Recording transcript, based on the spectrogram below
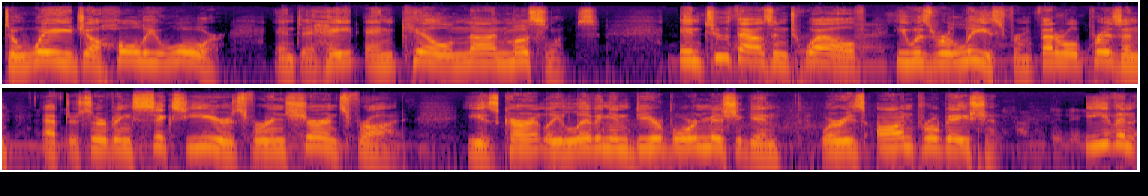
to wage a holy war, and to hate and kill non Muslims. In 2012, he was released from federal prison after serving six years for insurance fraud. He is currently living in Dearborn, Michigan, where he's on probation. Even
